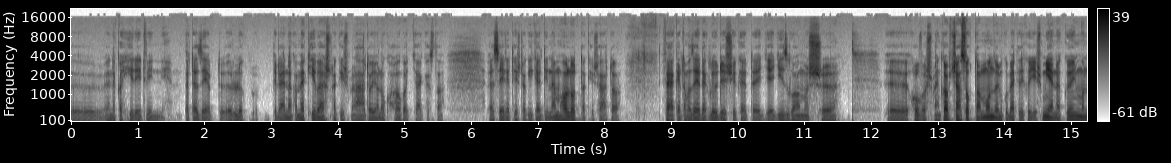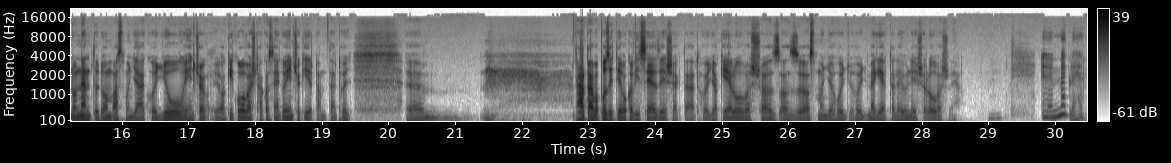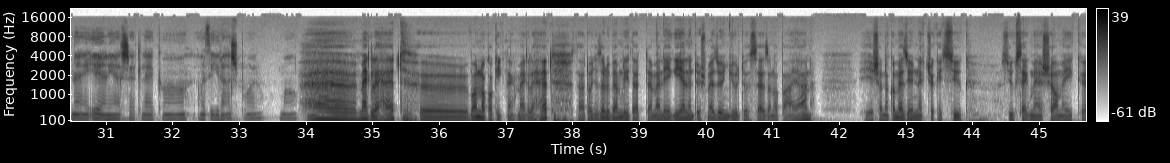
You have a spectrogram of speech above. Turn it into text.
ennek a hírét vinni. Tehát ezért örülök például ennek a meghívásnak is, mert hát olyanok hallgatják ezt a beszélgetést, akik eddig nem hallottak, és hát a, felkeltem az érdeklődésüket egy, egy izgalmas ö, ö, olvasmány kapcsán. Szoktam mondani, amikor megkérdezik, hogy és milyen a könyv, mondom, nem tudom, azt mondják, hogy jó, én csak, akik olvasták, azt mondják, hogy én csak írtam. Tehát, hogy ö, általában pozitívak a visszajelzések, tehát, hogy aki elolvassa, az, az azt mondja, hogy, hogy megérte leülni és elolvasni. Meg lehetne élni esetleg a, az írásból? ma? Meg lehet, vannak akiknek meg lehet, tehát hogy az előbb említettem, eléggé jelentős mezőn gyűlt össze ezen a pályán, és ennek a mezőnnek csak egy szűk, szűk szegmense, amelyik,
